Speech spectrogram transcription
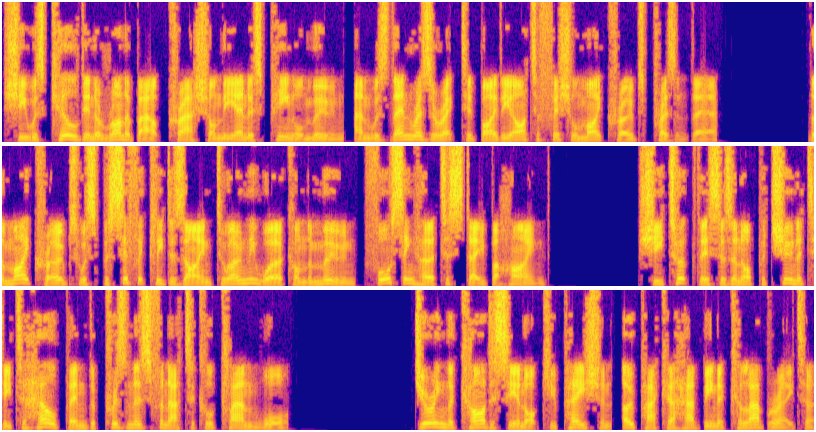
she was killed in a runabout crash on the Ennis Penal moon, and was then resurrected by the artificial microbes present there. The microbes were specifically designed to only work on the moon, forcing her to stay behind. She took this as an opportunity to help end the prisoners' fanatical clan war. During the Cardassian occupation, Opaka had been a collaborator,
